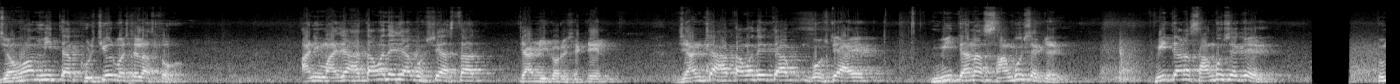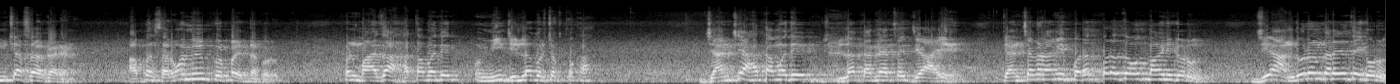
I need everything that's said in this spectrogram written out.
जेव्हा मी त्या खुर्चीवर बसलेला असतो आणि माझ्या हातामध्ये ज्या गोष्टी असतात त्या मी करू शकेल. ज्यांच्या हातामध्ये त्या गोष्टी आहेत मी त्यांना सांगू शकेल. मी त्यांना सांगू शकेल तुमच्या सहकार्यानं. आपण सर्व मिळून प्रयत्न करू. पण माझा हातामध्ये मी जिल्हा करू शकतो का? ज्यांच्या हातामध्ये जिल्हा करण्याचं जे आहे त्यांच्याकडे आम्ही परत परत जाऊन मागणी करू जे आंदोलन करायचे ते करू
